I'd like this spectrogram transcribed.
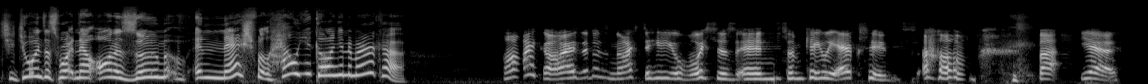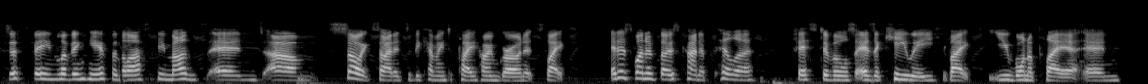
she joins us right now on a Zoom in Nashville. How are you going in America? Hi guys, it is nice to hear your voices and some Kiwi accents. Um, but yeah, just been living here for the last few months and um, so excited to be coming to play Homegrown. It's like it is one of those kind of pillar festivals as a Kiwi, like you want to play it. And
